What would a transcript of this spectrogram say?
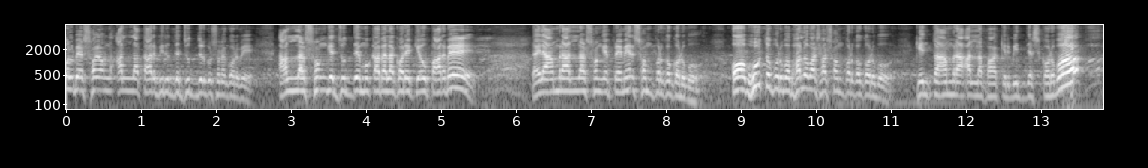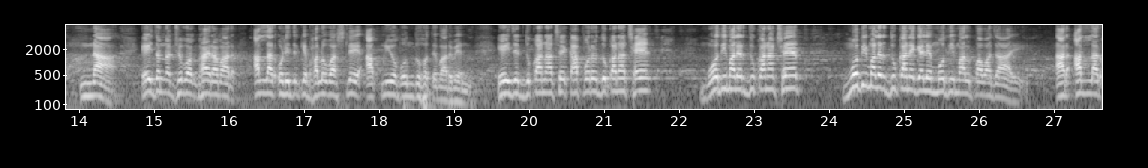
বলবে, স্বয়ং আল্লাহ তার বিরুদ্ধে যুদ্ধের ঘোষণা করবে। আল্লাহর সঙ্গে যুদ্ধে মোকাবেলা করে কেউ পারবে? তাইলে আমরা আল্লাহর সঙ্গে প্রেমের সম্পর্ক করব, অভূতপূর্ব ভালোবাসার সম্পর্ক করব, কিন্তু আমরা আল্লাহ পাকের বিদ্বেষ করব না। এই জন্য যুবক ভাইর আমার, আল্লাহর অলিদেরকে ভালোবাসলে আপনিও বন্ধু হতে পারবেন। এই যে দোকান আছে, কাপড়ের দোকান আছে, মুদিমালের দোকান আছে মুদিমালের দোকানে গেলে মদিমাল পাওয়া যায়, আর আল্লাহর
